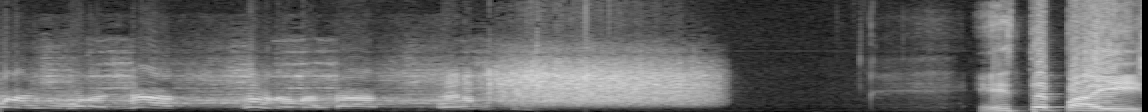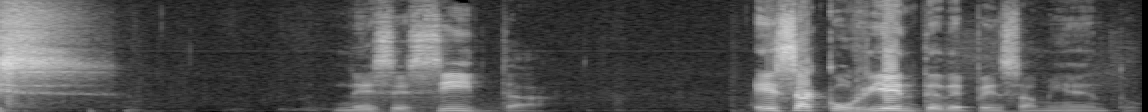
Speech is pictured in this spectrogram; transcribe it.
una inmoralidad, una maldad o un. Este país necesita esa corriente de pensamiento.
